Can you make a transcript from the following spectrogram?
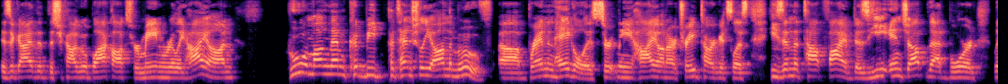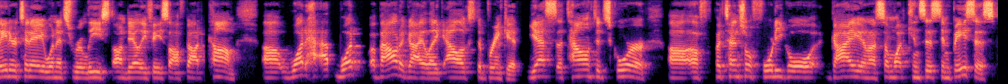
is a guy that the Chicago Blackhawks remain really high on who among them could be potentially on the move? Uh, Brandon Hagel is certainly high on our trade targets list. He's in the top five. Does he inch up that board later today when it's released on dailyfaceoff.com? Uh, what ha- what about a guy like Alex DeBrincat? Yes, a talented scorer, uh, a potential 40 goal guy on a somewhat consistent basis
